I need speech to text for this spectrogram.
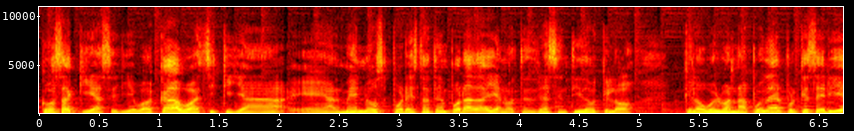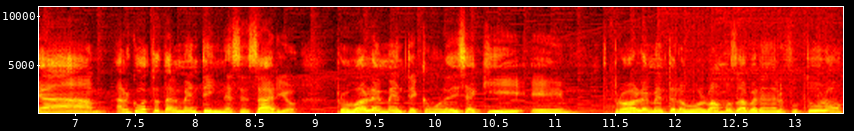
cosa que ya se llevó a cabo, así que ya eh, al menos por esta temporada ya no tendría sentido que lo que lo vuelvan a poner porque sería algo totalmente innecesario. Probablemente, como le dice aquí, eh, probablemente lo volvamos a ver en el futuro.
